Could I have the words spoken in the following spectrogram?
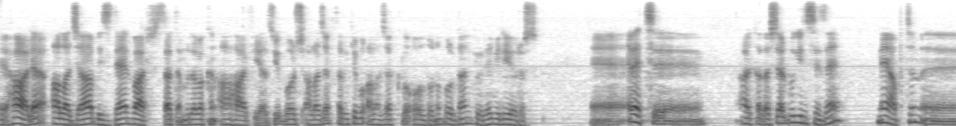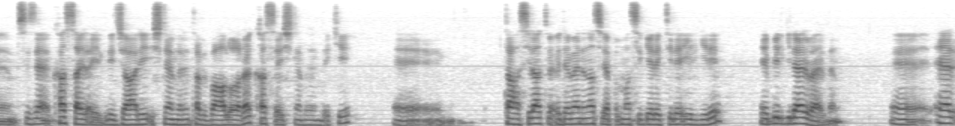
e, hala alacağı bizden var. Zaten burada bakın A harfi yazıyor. Borç alacak. Tabii ki bu alacaklı olduğunu buradan görebiliyoruz. E, evet e, arkadaşlar bugün size ne yaptım? E, size kasayla ilgili cari işlemlerin tabi bağlı olarak kasa işlemlerindeki e, tahsilat ve ödemenin nasıl yapılması gerektiğiyle ilgili e, bilgiler verdim. E, eğer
